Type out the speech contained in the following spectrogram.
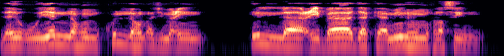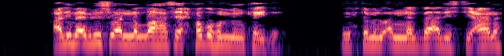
ليغوينهم كلهم أجمعين إلا عبادك منهم مخلصين. علم إبليس أن الله سيحفظهم من كيده ويحتمل أن الباء الاستعانة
